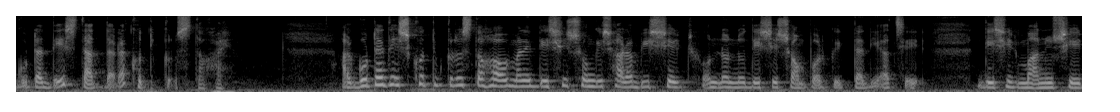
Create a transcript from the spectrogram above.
গোটা দেশ তার দ্বারা ক্ষতিগ্রস্ত হয়। আর গোটা দেশ ক্ষতিগ্রস্ত হওয়া মানে দেশের সঙ্গে সারা বিশ্বের অন্যান্য দেশের সম্পর্ক ইত্যাদি আছে। দেশের মানুষের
